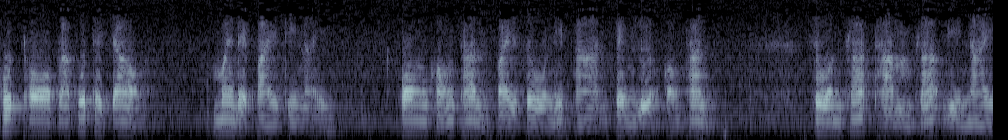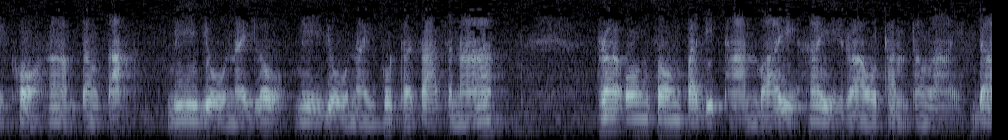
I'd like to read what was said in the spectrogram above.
พุทโธพระพุทธเจ้าไม่ได้ไปที่ไหน องค์ของท่านไปสู่นิพพานเป็นเรื่องของท่าน ส่วนพระธรรมพระวินัยข้อห้ามต่างๆ มีอยู่ในโลก มีอยู่ในพุทธศาสนา พระองค์ทรงประดิษฐานไว้ให้เราท่านทั้งหลาย ได้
